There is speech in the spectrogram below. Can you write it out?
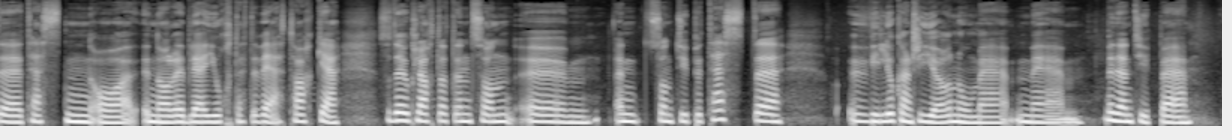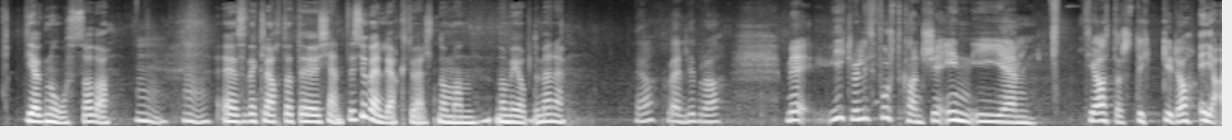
NIPT-testen og når det ble gjort dette vedtaket. Så det er jo klart at en sånn, eh, en sånn type test eh, vil jo kanskje gjøre noe med, med, med den type diagnoser, da. Eh, Så det er klart at det kjentes jo veldig aktuelt når, man, når vi jobbet med det. Ja, veldig bra. Vi gikk jo litt fort kanskje inn i um, teaterstykket, da. Ja.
